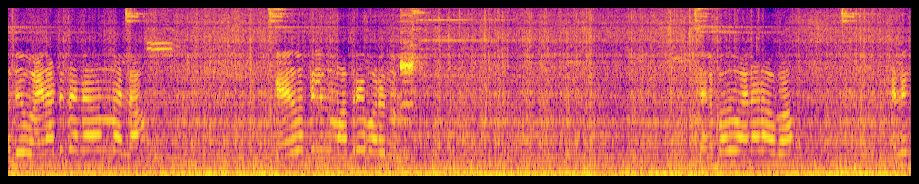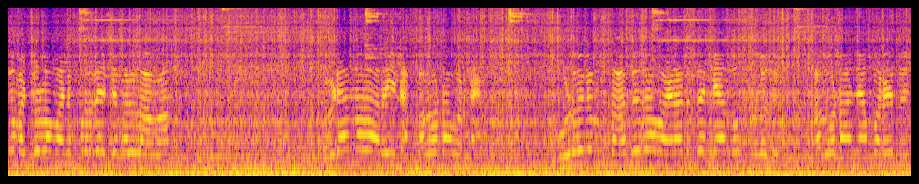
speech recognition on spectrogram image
അത് വയനാട്ടിൽ തന്നെ എന്നല്ല കേരളത്തിൽ നിന്ന് മാത്രമേ പറയുന്നുള്ളൂ ചിലപ്പോൾ അത് വയനാടാവാം അല്ലെങ്കിൽ മറ്റുള്ള മലപ്രദേശങ്ങളിലാവാം തന്നെയാണ് ഉള്ളത് അതുകൊണ്ടാണ് ഞാൻ പറയുന്നത്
